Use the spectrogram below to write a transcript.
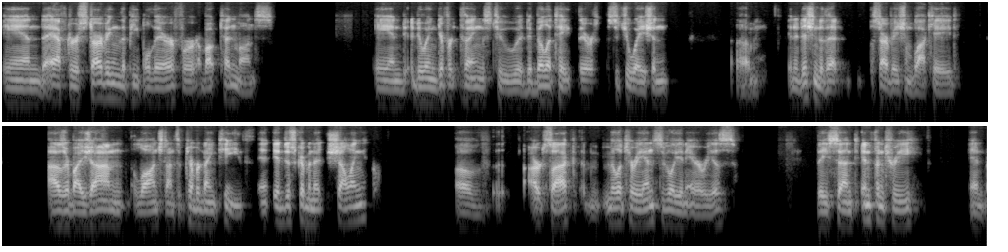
And after starving the people there for about 10 months and doing different things to debilitate their situation, um, in addition to that starvation blockade, Azerbaijan launched on September 19th indiscriminate shelling of Artsakh, military and civilian areas. They sent infantry and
